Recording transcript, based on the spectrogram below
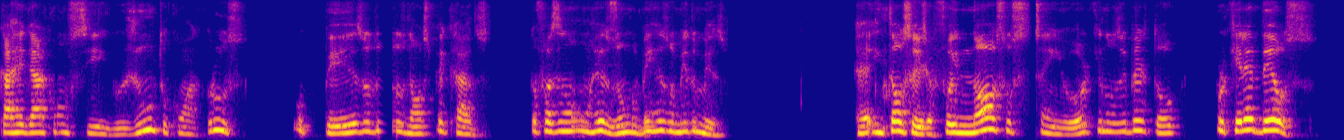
carregar consigo, junto com a cruz, o peso dos nossos pecados. Estou fazendo um resumo, bem resumido mesmo. É, então, ou seja, foi nosso Senhor que nos libertou, porque Ele é Deus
